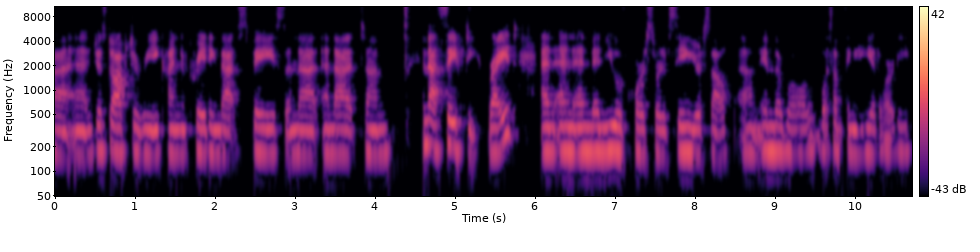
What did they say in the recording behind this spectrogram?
uh, just Dr. Ree kind of creating that space and that and that um, and that safety, right? And and and then you, of course, sort of seeing yourself um, in the role, what something he had already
